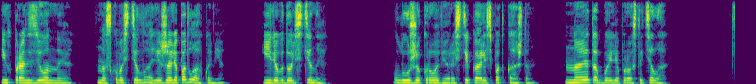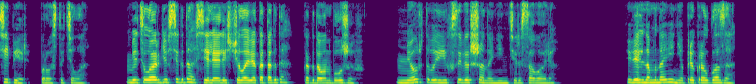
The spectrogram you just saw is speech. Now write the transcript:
Их пронзённые насквозь тела лежали под лавками или вдоль стены. Лужи крови растекались под каждым, но это были просто тела. Теперь просто тела. Ведь ларги всегда вселялись в человека тогда, когда он был жив. Мертвые их совершенно не интересовали. Вель на мгновение прикрыл глаза.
